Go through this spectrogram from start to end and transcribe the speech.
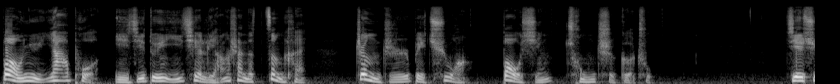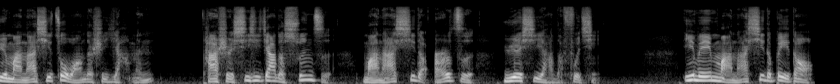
暴虐、压迫，以及对于一切良善的憎恨，正直被驱往，暴行充斥各处。接续马拿西做王的是亚门，他是西西家的孙子，马拿西的儿子约西亚的父亲。因为马拿西的被盗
